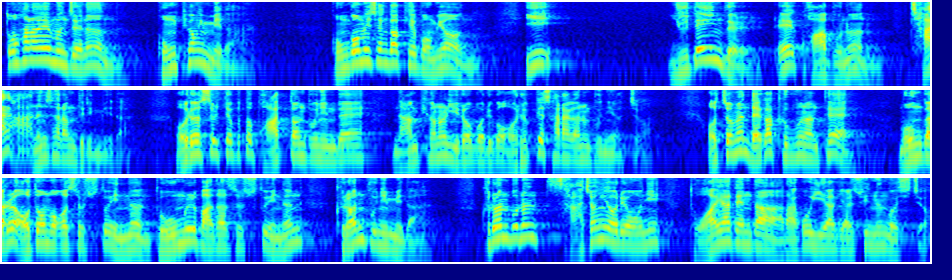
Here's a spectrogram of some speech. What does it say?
또 하나의 문제는 공평입니다. 곰곰이 생각해 보면 이 유대인들의 과부는 잘 아는 사람들입니다. 어렸을 때부터 봤던 분인데 남편을 잃어버리고 어렵게 살아가는 분이었죠. 어쩌면 내가 그분한테 뭔가를 얻어먹었을 수도 있는 도움을 받았을 수도 있는 그런 분입니다. 그런 분은 사정이 어려우니 도와야 된다라고 이야기할 수 있는 것이죠.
